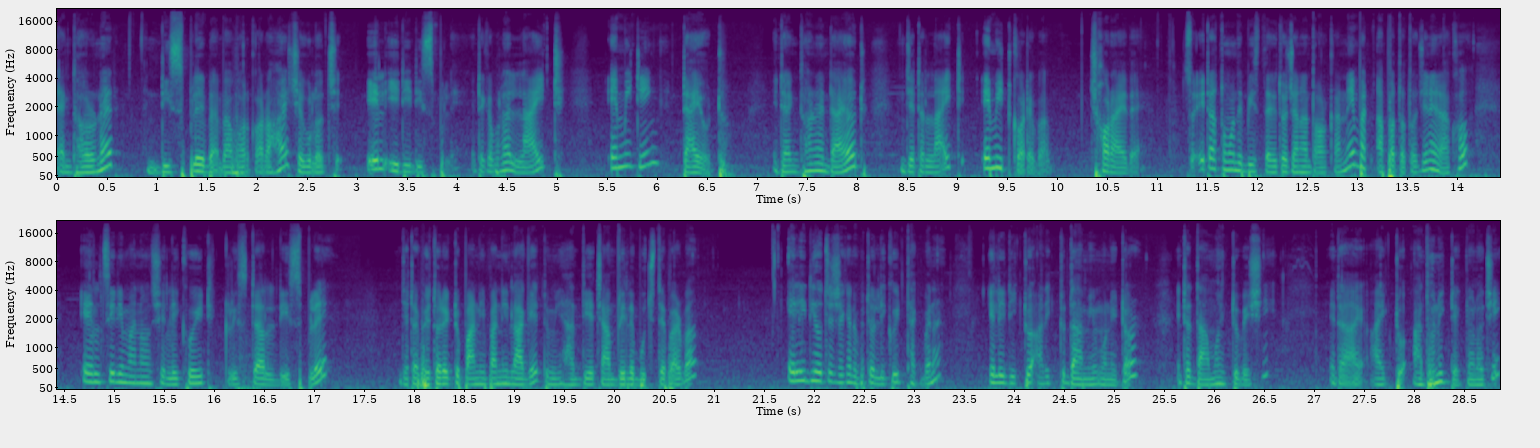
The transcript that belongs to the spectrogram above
এক ধরনের ডিসপ্লে ব্যবহার করা হয়। সেগুলো হচ্ছে এলইডি ডিসপ্লে। এটাকে বলা হয় লাইট এমিটিং ডায়োড। এটা এক ধরনের ডায়োড যেটা লাইট এমিট করে বা ছড়ায় দেয়। সো এটা তোমাদের বিস্তারিত জানার দরকার নেই বাট আপাতত জেনে রাখো এলসিডি মানে হচ্ছে লিকুইড ক্রিস্টাল ডিসপ্লে, যেটা ভেতরে একটু পানি পানি লাগে, তুমি হাত দিয়ে চাপ দিলে বুঝতে পারবা। এলইডি হচ্ছে সেখানে ভেতরে লিকুইড থাকবে না। এলইডি একটু আরেকটু দামি মনিটর, এটার দামও একটু বেশি, এটা আরেকটু আধুনিক টেকনোলজি,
